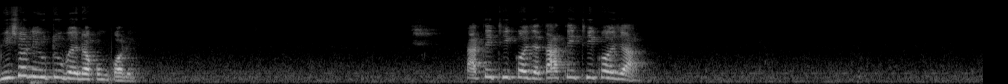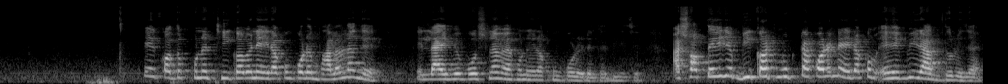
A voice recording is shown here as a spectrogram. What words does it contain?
ভীষণ ইউটিউবে এরকম করে। তাতেই ঠিক হয়ে যা তাতেই ঠিক হয়ে যা এ কতক্ষণে ঠিক হবে না, এরকম করে ভালো লাগে? এই লাইভে বসলাম, এখন এরকম করে রেখে দিয়েছে। আর সব থেকে যে বিকট মুখটা করে না, এরকম হেভি রাগ ধরে যায়।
